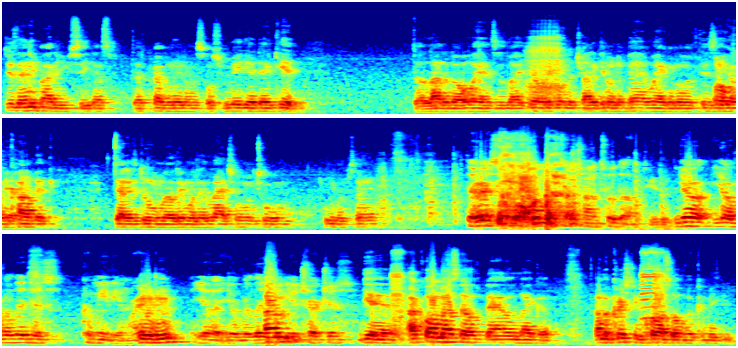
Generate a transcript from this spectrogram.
just anybody you see that's that's prevalent on social media, they get a lot of the old heads is like, yo, they want to try to get on the bandwagon, or if there's a young comic that is doing well, they want to latch on to him. You know what I'm saying? There is something I want to touch on too, though. Excuse me. You're you're a religious comedian, right? Mhm. Your your religion, Um, your churches. Yeah, I call myself now like a, I'm a Christian crossover comedian.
